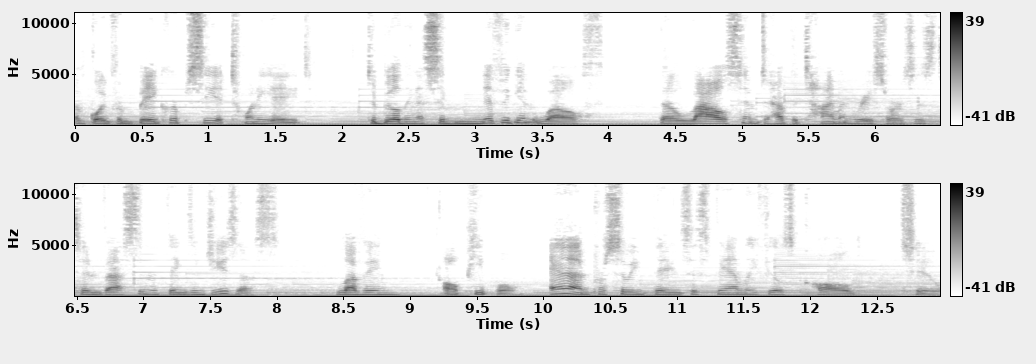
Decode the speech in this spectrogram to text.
of going from bankruptcy at 28 to building a significant wealth that allows him to have the time and resources to invest in the things of Jesus, loving all people, and pursuing things his family feels called to.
